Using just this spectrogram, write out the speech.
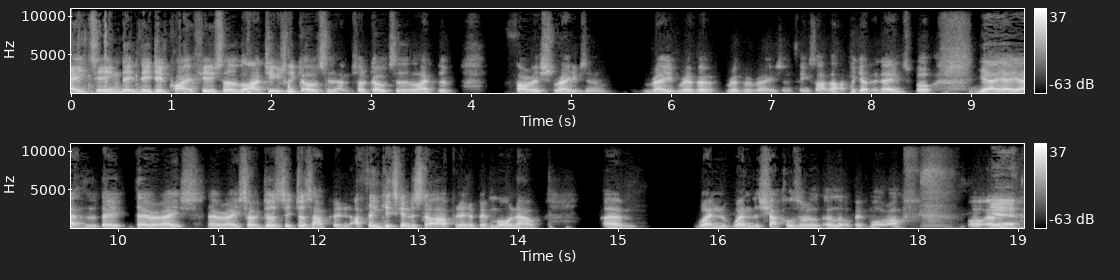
18, they, they did quite a few. So I'd usually go to them. So I'd go to the, like the forest raves and river river raves and things like that. I forget the names, but yeah, yeah, yeah. They they were ace. They were ace. So it does it does happen. I think it's going to start happening a bit more now. Um, when when the shackles are a, a little bit more off. But um, yeah.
